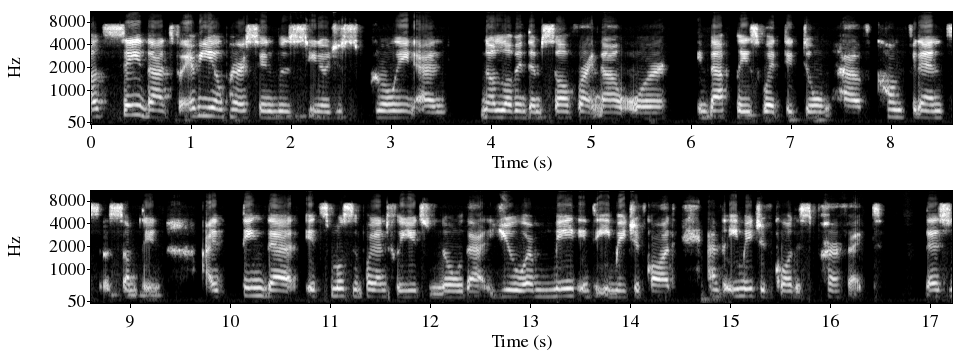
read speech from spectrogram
I'd say that for every young person who's you know, just growing and not loving themselves right now, or in that place where they don't have confidence or something. I think that it's most important for you to know that you are made in the image of God, and the image of God is perfect. There's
